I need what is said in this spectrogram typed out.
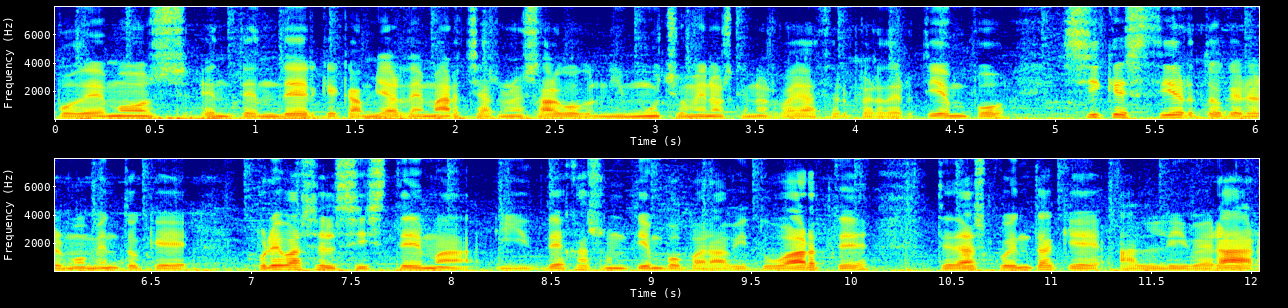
podemos entender que cambiar de marchas no es algo ni mucho menos que nos vaya a hacer perder tiempo, sí que es cierto que en el momento que pruebas el sistema y dejas un tiempo para habituarte, te das cuenta que al liberar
